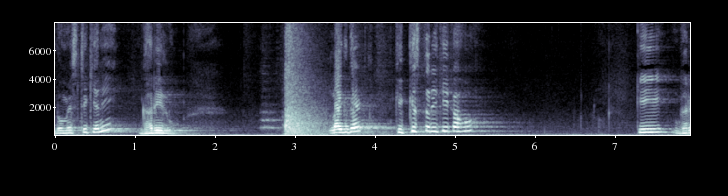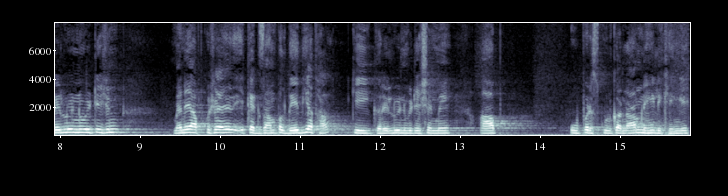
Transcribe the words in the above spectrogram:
डोमेस्टिक यानी घरेलू। लाइक दैट कि किस तरीके का हो? कि घरेलू इनविटेशन मैंने आपको शायद एक एग्जांपल दे दिया था कि घरेलू इनविटेशन में आप ऊपर स्कूल का नाम नहीं लिखेंगे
